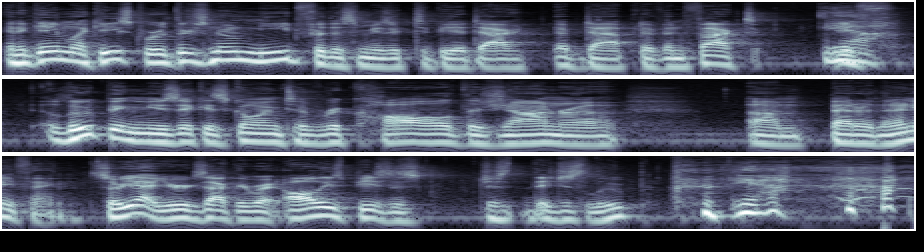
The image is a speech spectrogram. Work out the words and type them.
in a game like Eastward, there's no need for this music to be adapt- adaptive. In fact, Yeah. looping music is going to recall the genre um, better than anything. So yeah, you're exactly right. All these pieces just they just loop. Yeah.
